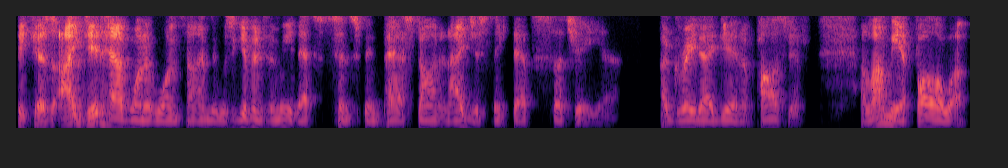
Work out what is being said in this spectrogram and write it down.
because I did have one at one time that was given to me. That's since been passed on, and I just think that's such a uh, a great idea and a positive. Allow me a follow up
